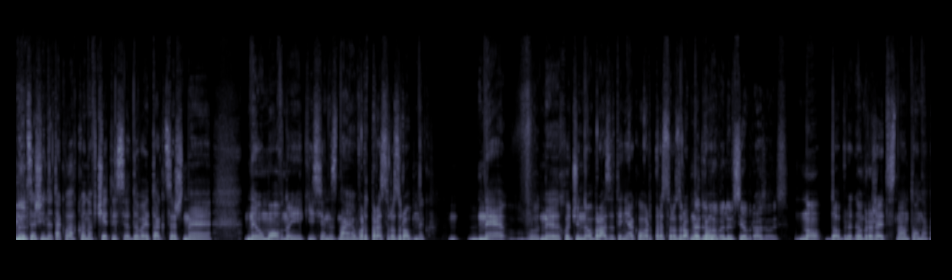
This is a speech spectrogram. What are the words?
Ну це ж і не так легко навчитися. Давай так. Це ж не, не умовно якийсь, я не знаю, WordPress-розробник. Не, в, не хочу не образити ніякого я WordPress-розробника. думаю, вони всі образились. Ну, добре, не ображайтесь на Антона.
